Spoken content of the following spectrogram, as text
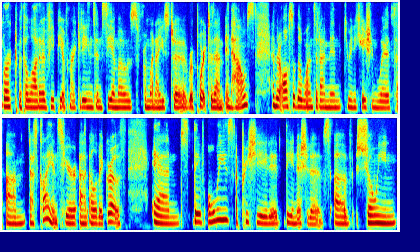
worked with a lot of vp of marketings and cmos from when i used to report to them in house and they're also the ones that i'm in communication with um, as clients here at elevate growth and they've always appreciated the initiatives of showing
